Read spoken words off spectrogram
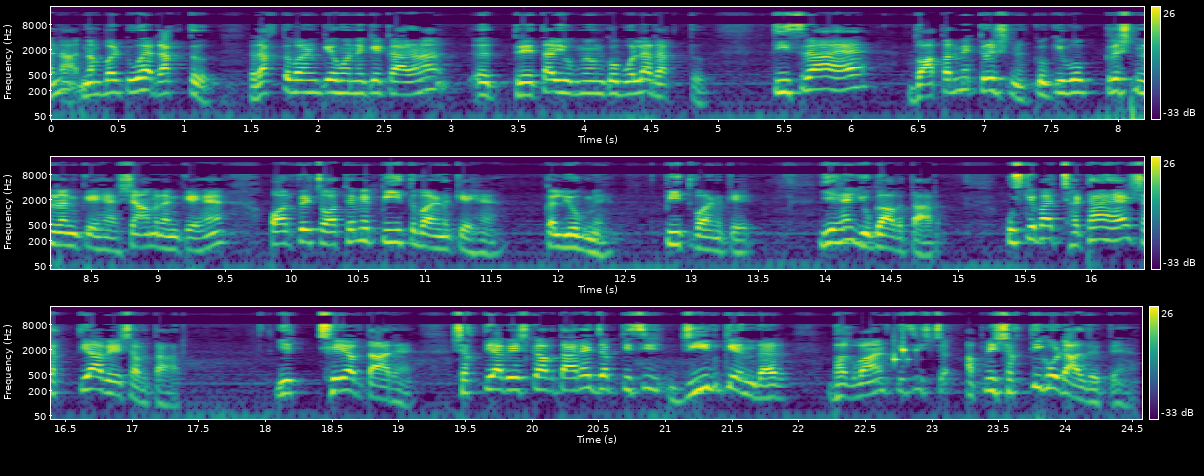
है ना? नंबर टू है रक्त। रक्त वर्ण के होने के कारण त्रेता युग में उनको बोला रक्त। तीसरा है द्वापर में कृष्ण, क्योंकि वो कृष्ण रंग के हैं, श्याम रंग के हैं, और फिर चौथे में पीत वर्ण के हैं, कलयुग में, पीत वर्ण के। ये है युगावतार। उसके बाद छठा है शक्तियावेश अवतार। ये छह अवतार हैं। शक्तियावेश का अवतार है जब किसी जीव के अंदर भगवान किसी अपनी शक्ति को डाल देते हैं।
